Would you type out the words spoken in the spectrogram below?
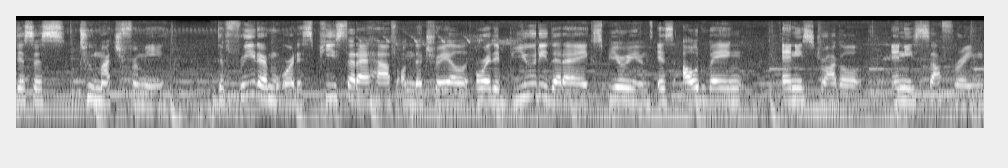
this is too much for me. The freedom or this peace that I have on the trail or the beauty that I experience is outweighing any struggle, any suffering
